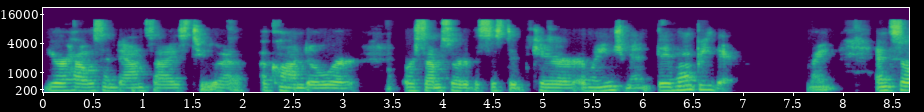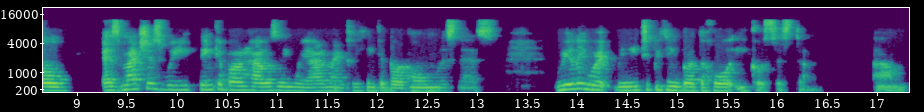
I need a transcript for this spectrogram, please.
your house and downsize to a, a condo or or some sort of assisted care arrangement, they won't be there, right? And so, as much as we think about housing, we automatically think about homelessness really we we need to be thinking about the whole ecosystem. Um,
